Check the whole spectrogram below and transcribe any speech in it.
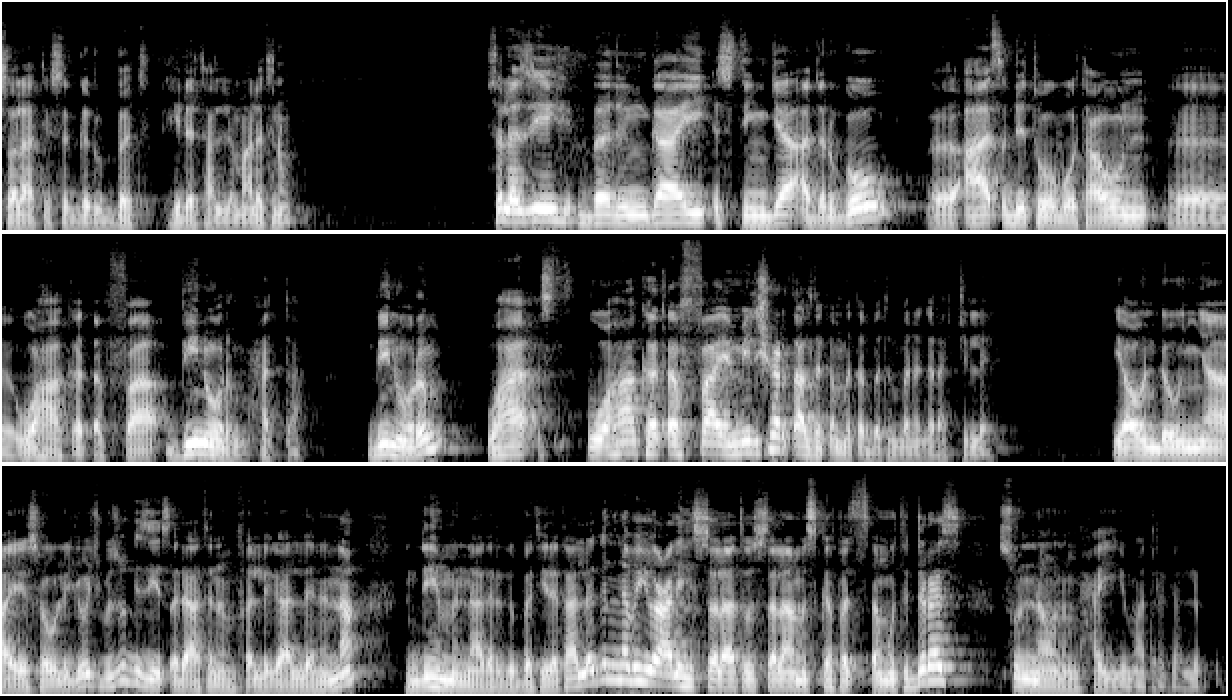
ሶላት የሰገዱበት ሂደት አለ ማለት ነው። ስለዚህ በድንጋይ እስቲንጃ አድርጎ አጽድቶ ቦታውን ውሃ ከጠፋ ቢኖርም ሐታ ቢኖርም ውሃ ከጠፋ የሚል ሸርጥ አልተቀመጠበትም። በነገራችን ላይ ያው እንደው እኛ የሰው ልጆች ብዙ ጊዜ ጽዳትን እንፈልጋለን እና እንዲህ የምናደርግበት ሂደት አለ። ግን ነቢዩ ዓለይሂ ሰላቱ ወሰላም እስከፈጸሙት ድረስ ሱናውንም ሐይ ማድረግ አለብን።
